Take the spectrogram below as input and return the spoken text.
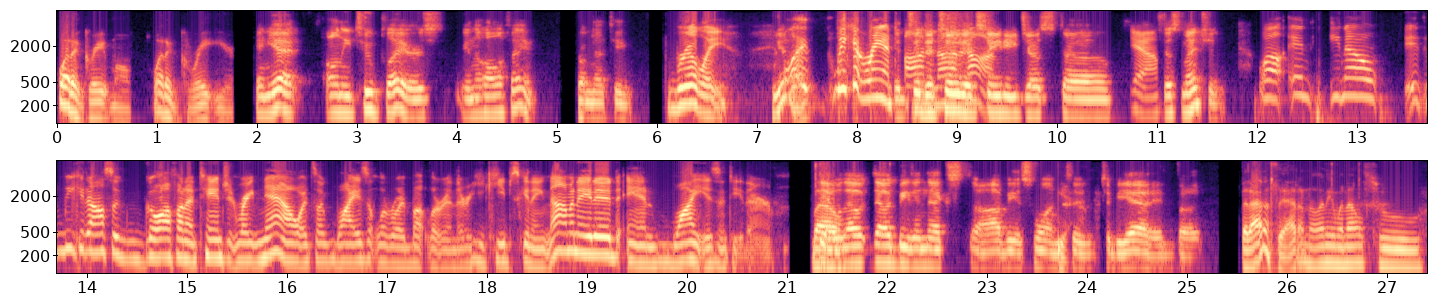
what a great moment! What a great year! And yet, only two players in the Hall of Fame from that team. Really? Yeah, Well, it- we could rant the on the and two on that on. CD just uh, Yeah. just mentioned. Well, and you know, it, we could also go off on a tangent right now. It's like, why isn't LeRoy Butler in there? He keeps getting nominated, and why isn't he there? yeah, Well, well, that, would- that would be the next uh, obvious one Yeah. to, to be added. But but honestly, I don't know anyone else who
